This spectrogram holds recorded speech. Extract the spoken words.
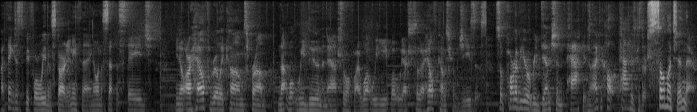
I think just before we even start anything, I want to set the stage. You know, our health really comes from not what we do in the natural, by what we eat, what we exercise. Our health comes from Jesus. So part of your redemption package, and I could call it package because there's so much in there.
